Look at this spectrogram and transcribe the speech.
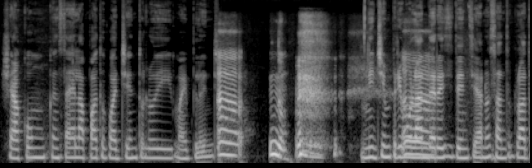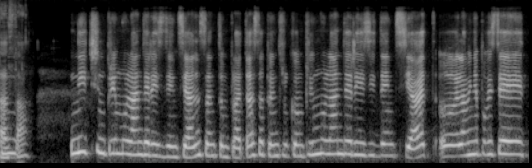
Și acum când stai la patul pacientului mai plângi? Uh, nu. Nici în primul uh, an de rezidenția nu s-a întâmplat asta? Nici în primul an de rezidențiat nu s-a întâmplat asta, pentru că în primul an de rezidențiat, uh, la mine poveste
